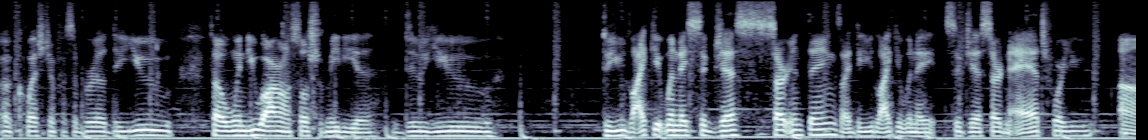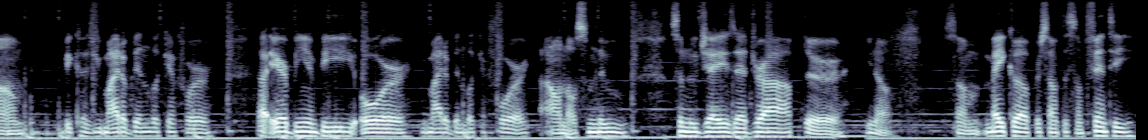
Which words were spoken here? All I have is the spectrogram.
a question for Sabril. Do you so when you are on social media, do you do you like it when they suggest certain things? Like, do you like it when they suggest certain ads for you? Um, because you might have been looking for a Airbnb, or you might have been looking for I don't know some new some new J's that dropped, or you know some makeup or something, some Fenty,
